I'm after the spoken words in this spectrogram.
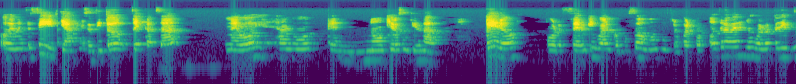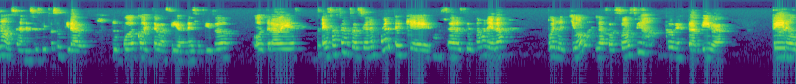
obviamente sí, ya necesito descansar, me voy al mood que no quiero sentir nada pero por ser igual como somos, nuestro cuerpo otra vez nos vuelve a pedir, no, o sea, necesito sentir algo, no puedo con este vacío, necesito otra vez esas sensaciones fuertes que, o sea, de cierta manera, bueno, yo las asocio con estar viva, pero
